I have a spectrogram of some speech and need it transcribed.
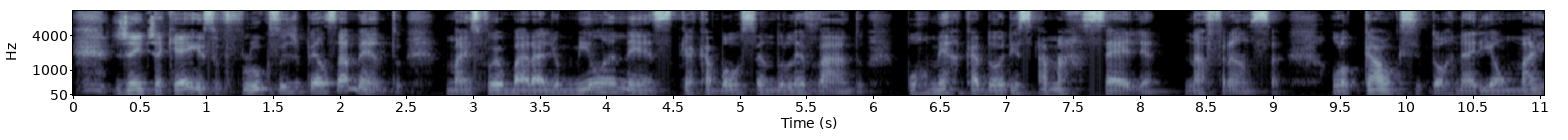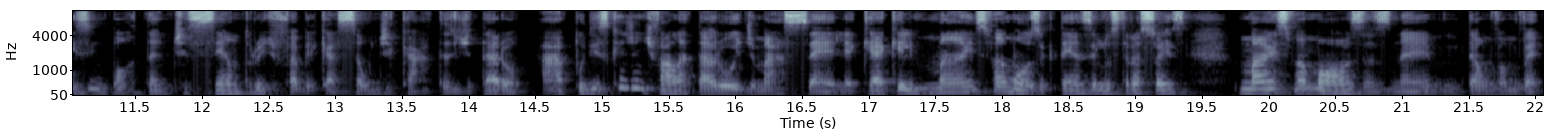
Gente, aqui é isso, fluxo de pensamento. Mas foi o baralho milanês que acabou sendo levado por mercadores a Marsella, na França, local que se tornaria o mais importante centro de fabricação de cartas de tarô. Ah, por isso que a gente fala tarô de Marsella, que é aquele mais famoso, que tem as ilustrações mais famosas, né? Então vamos ver.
